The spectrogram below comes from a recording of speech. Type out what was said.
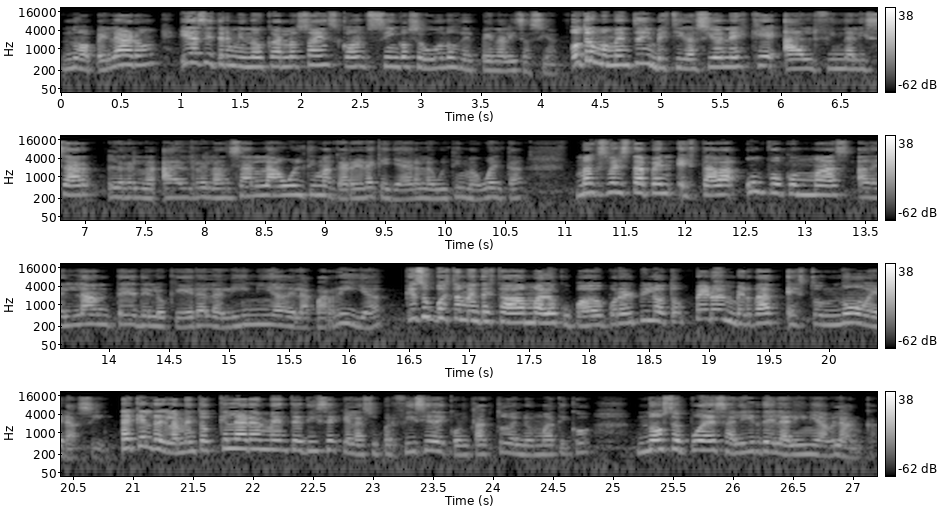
no apelaron y así terminó Carlos Sainz con 5 segundos de penalización. Otro momento de investigación es que al finalizar, al relanzar la última carrera, que ya era la última vuelta, Max Verstappen estaba un poco más adelante de lo que era la línea de la parrilla, que supuestamente estaba mal ocupado por el piloto, pero en verdad esto no era así, ya que el reglamento claramente dice que la superficie de contacto del neumático no se puede salir de la línea blanca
